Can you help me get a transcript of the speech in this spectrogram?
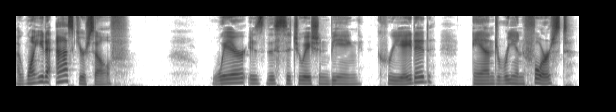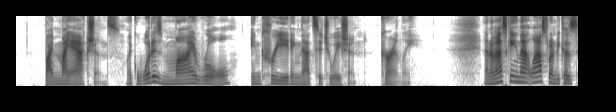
I want you to ask yourself where is this situation being created and reinforced by my actions? Like, what is my role in creating that situation currently? And I'm asking that last one because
